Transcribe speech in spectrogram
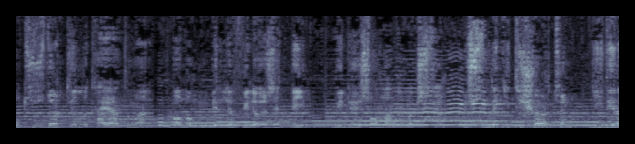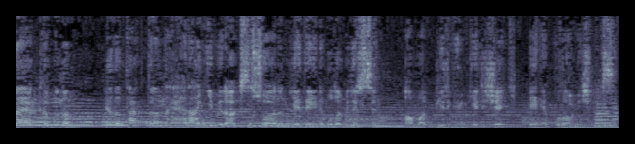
34 yıllık hayatımı babamın bir lafıyla özetleyip videoyu sonlandırmak istiyorum. Üstündeki tişörtün, giydiğin ayakkabının ya da taktığın herhangi bir aksesuarın yedeğini bulabilirsin ama bir gün gelecek beni bulamayacaksın.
